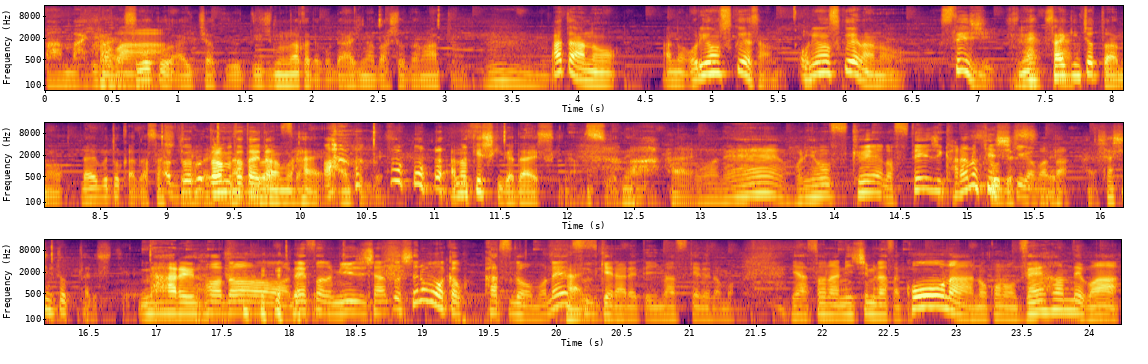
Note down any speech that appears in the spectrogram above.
バンバ広場、はい、すごく愛着自分の中でこう大事な場所だなっていう、あとあのあのオリオンスクエアさん。オリオンスクエアのあのステージですね。最近ちょっとあのライブとか出させてもらドラム叩いたんですはい、あの景色が大好きなんですよね。はい。もうね、オリオンスクエアのステージからの景色がまた、写真撮ったりして。なるほど、ね、そのミュージシャンとしての活動もね、続けられていますけれども、いやそんな西村さんコーナーのこの前半では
